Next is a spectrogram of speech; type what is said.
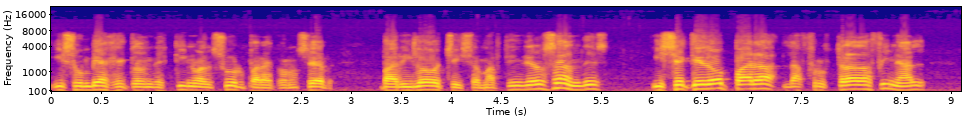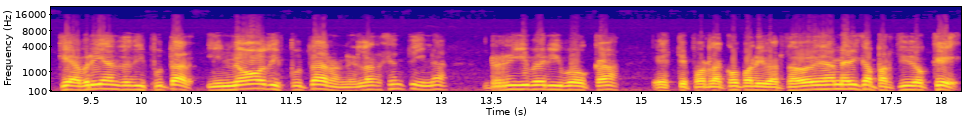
hizo un viaje clandestino al sur para conocer Bariloche y San Martín de los Andes, y se quedó para la frustrada final que habrían de disputar, y no disputaron en la Argentina, River y Boca este, por la Copa Libertadores de América, partido que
